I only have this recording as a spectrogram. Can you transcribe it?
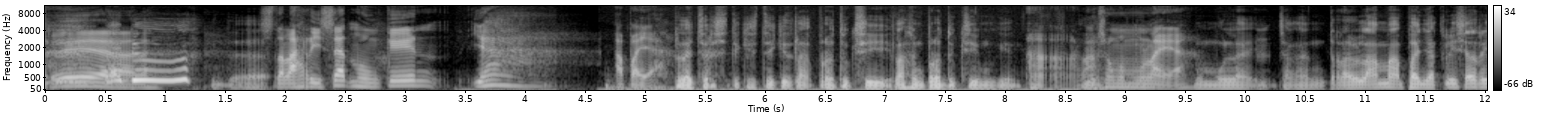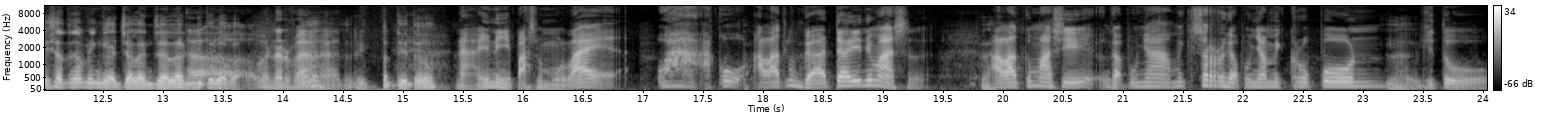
Iya. aduh Setelah riset mungkin ya apa ya? belajar sedikit-sedikit lah produksi langsung produksi mungkin Heeh, langsung memulai ya. memulai Hmm. jangan terlalu lama banyak riset-riset tapi nggak jalan-jalan gitu loh pak Bener Eh, banget. ribet itu Nah ini pas memulai, wah aku alatku nggak ada ini mas. Alatku masih nggak punya mixer, nggak punya mikrofon, Lah. gitu.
